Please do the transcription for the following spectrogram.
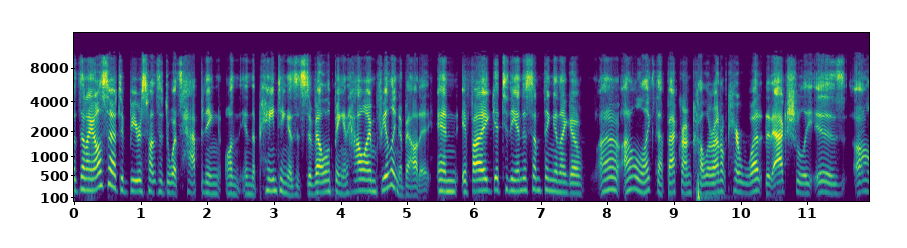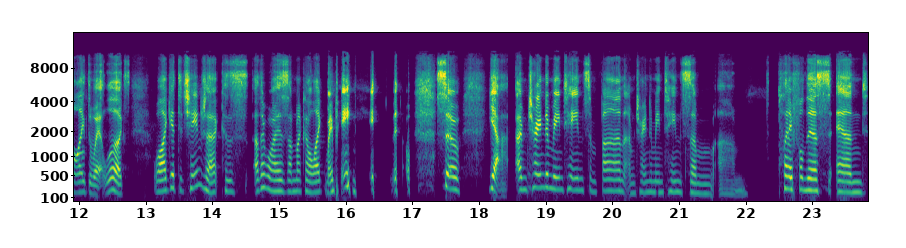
but then I also have to be responsive to what's happening on in the painting as it's developing and how I'm feeling about it. And if I get to the end of something and I go, I don't, I don't like that background color. I don't care what it actually is. I don't like the way it looks. Well, I get to change that because otherwise I'm not going to like my painting. So, yeah, I'm trying to maintain some fun. I'm trying to maintain some um, playfulness and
